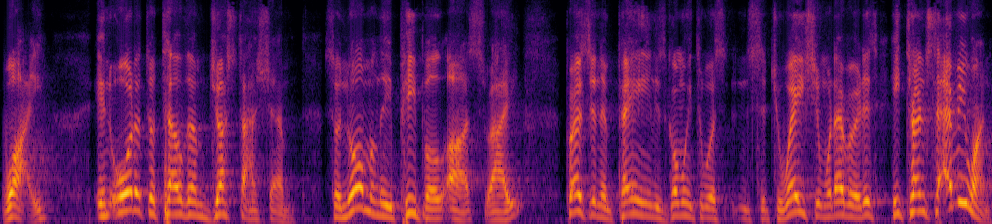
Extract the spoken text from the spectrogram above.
Why? In order to tell them just to Hashem. So normally people, us, right? Person in pain is going through a situation, whatever it is, he turns to everyone.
